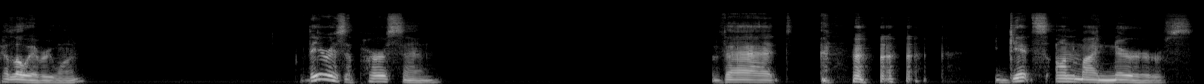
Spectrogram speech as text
Hello, everyone. There is a person that gets on my nerves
